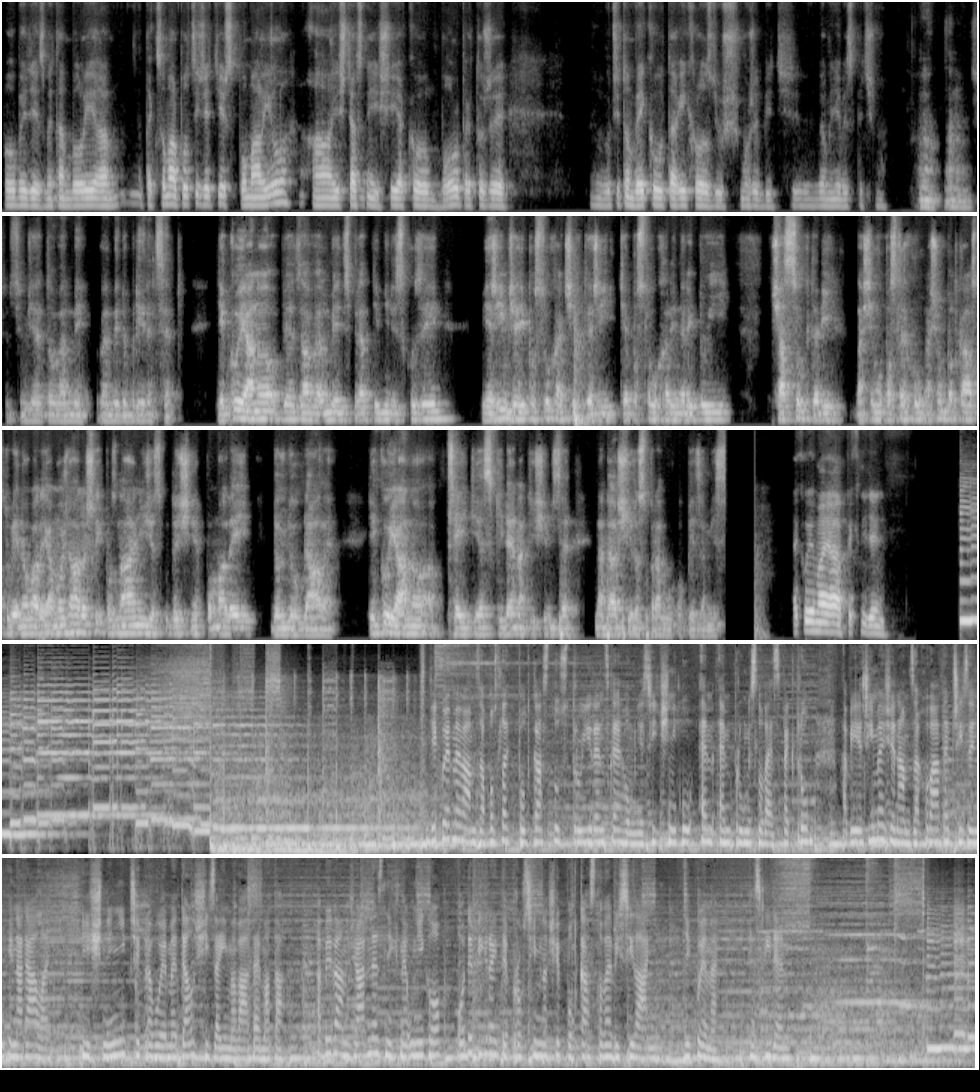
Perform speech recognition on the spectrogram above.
Po obede sme tam boli a tak som mal pocit, že tiež spomalil a je šťastnejší ako bol, pretože v určitom veku ta rýchlosť už môže byť veľmi nebezpečná. Ano, ano, myslím, že je to velmi, velmi dobrý recept. Děkuji, Ano, opět za velmi inspirativní diskuzi. Věřím, že i posluchači, kteří tě poslouchali, nelitují času, který našemu poslechu, našemu podcastu věnovali a možná došli k poznání, že skutečně pomalej dojdou dále. Děkuji, Jano, a přeji ti hezký den a těším se na další rozpravu opět za měsíc. Ďakujem aj ja, pekný deň. Děkujeme vám za poslech podcastu strojírenského měsíčníku MM Průmyslové spektrum a věříme, že nám zachováte přízeň i nadále. Již nyní připravujeme další zajímavá témata. Aby vám žádné z nich neuniklo, odebírajte prosím naše podcastové vysílání. Děkujeme. Hezký den. thank you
